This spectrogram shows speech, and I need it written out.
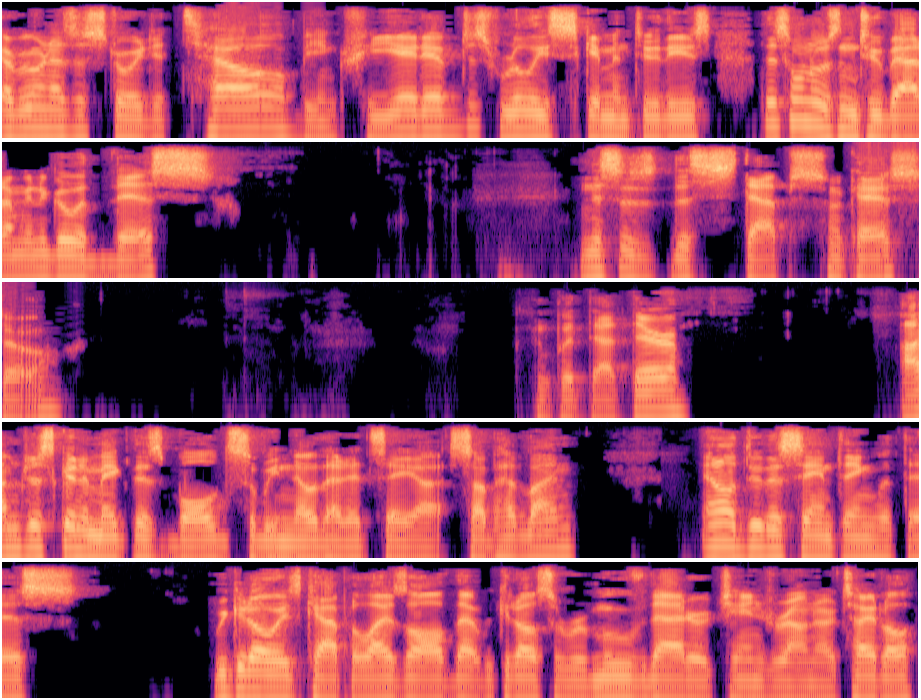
Everyone has a story to tell, being creative, just really skimming through these. This one wasn't too bad. I'm going to go with this. And this is the steps. Okay. So can put that there. I'm just going to make this bold so we know that it's a uh, subheadline. And I'll do the same thing with this. We could always capitalize all of that. We could also remove that or change around our title.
